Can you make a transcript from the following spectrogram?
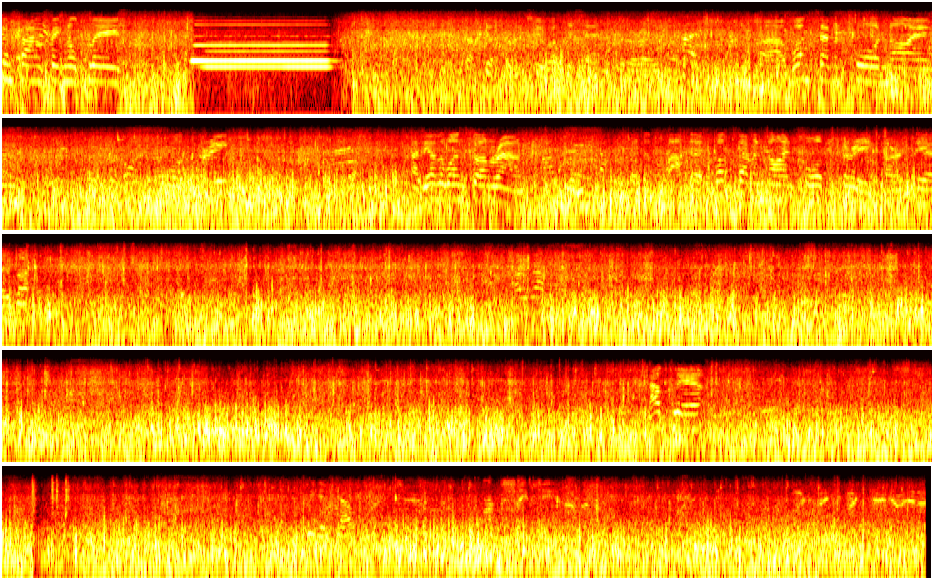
signal, please. That's just for the two up this end that are over. Uh, 174943. And the other one's gone round. It doesn't matter. 17943 currently over. I'm clear. Safety.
